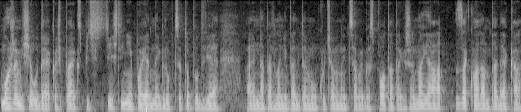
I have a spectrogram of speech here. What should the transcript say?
Może mi się uda jakoś poekspić, jeśli nie po jednej grupce, to po dwie, ale na pewno nie będę mógł uciągnąć całego spota, także no ja zakładam PDK,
